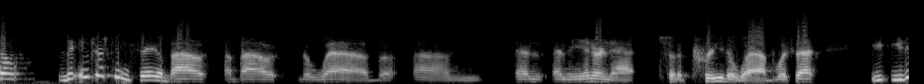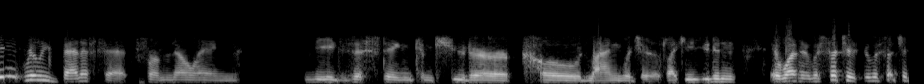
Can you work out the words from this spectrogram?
So the interesting thing about about the web um, and and the internet, sort of pre the web, was that you, you didn't really benefit from knowing the existing computer code languages. Like you, you didn't. It was it was such a it was such a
